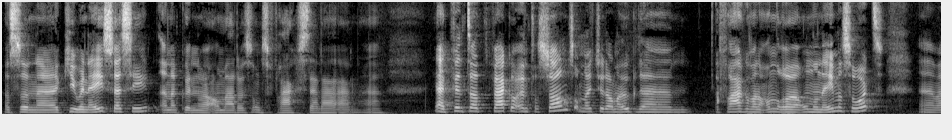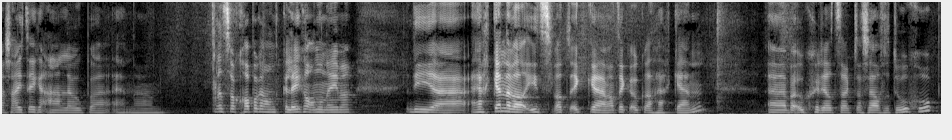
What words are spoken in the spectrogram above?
Dat is een Q&A-sessie. En dan kunnen we allemaal dus onze vragen stellen. En ja, ik vind dat vaak wel interessant, omdat je dan ook de vragen van andere ondernemers hoort. Uh, waar zij tegenaan lopen. En uh, dat is wel grappig aan een collega-ondernemer. Die uh, herkende wel iets wat ik, wat ik ook wel herken. bij ook gedeeltelijk dezelfde doelgroep.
